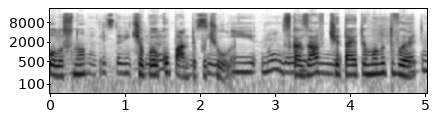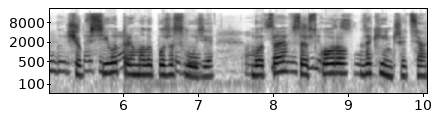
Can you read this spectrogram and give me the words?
голосно, е, представителі, щоб і да, окупанти сил. почули. І, ну, он говорив Сказав, мені, читайте молитви, поэтому, говорить, щоб читайте всі дua, отримали по щоб, заслузі, е, бо всі це все получили по скоро заслугам. закінчиться.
